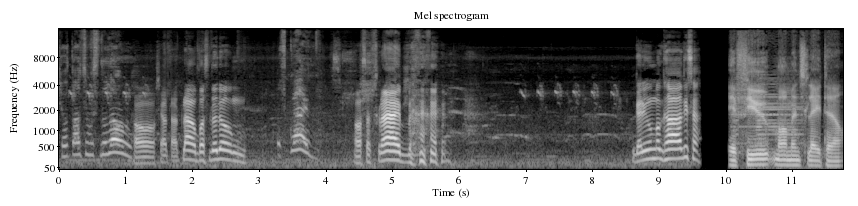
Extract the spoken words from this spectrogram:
Shoutout si Boss Dulong. O, shoutout lang, Boss Dodong. Subscribe. O, subscribe. Galing mo maghagis ah. A few moments later.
